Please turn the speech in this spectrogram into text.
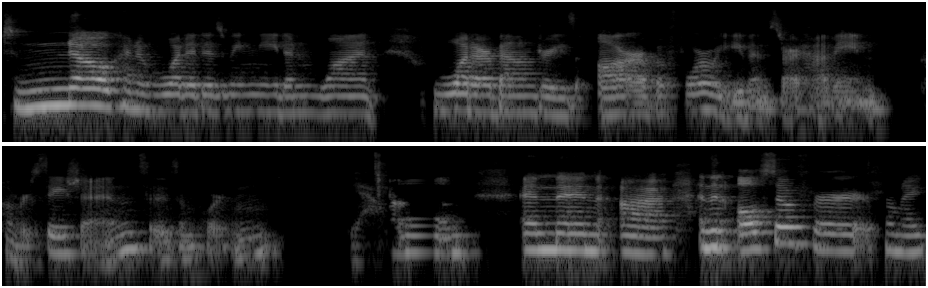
to know kind of what it is we need and want what our boundaries are before we even start having conversations is important yeah. Um, and then uh, and then also for for my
